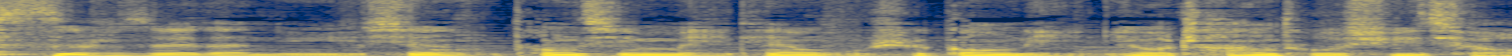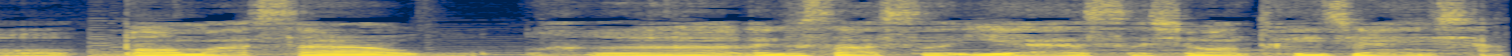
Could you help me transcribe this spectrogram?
四十岁的女性通勤每天五十公里，有长途需求，宝马三二五和雷克萨斯 ES 希望推荐一下。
